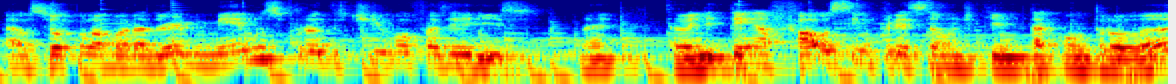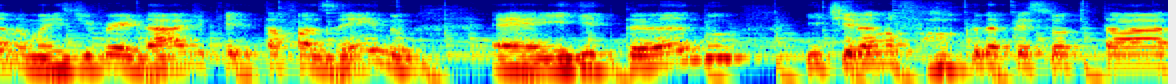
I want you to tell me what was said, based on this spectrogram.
é o seu colaborador menos produtivo ao fazer isso. Né? Então ele tem a falsa impressão de que ele está controlando, mas de verdade o que ele está fazendo é irritando e tirando o foco da pessoa que está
